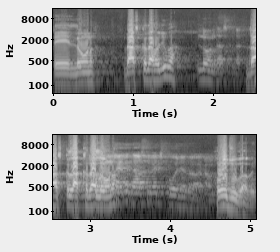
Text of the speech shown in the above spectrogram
ਤੇ ਲੋਨ 10 ਕੁ ਦਾ ਹੋ ਜਾਊਗਾ? ਲੋਨ ਦਾ। ਸਕਦਾ 10 ਕੁ ਲੱਖ ਦਾ ਲੋਨ ਲੈ ਕੇ 10 ਦੇ ਵਿੱਚ ਹੋ ਜਾਏਗਾ ਆਰਾਮ ਹੋ ਜਾਊਗਾ ਬਈ।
